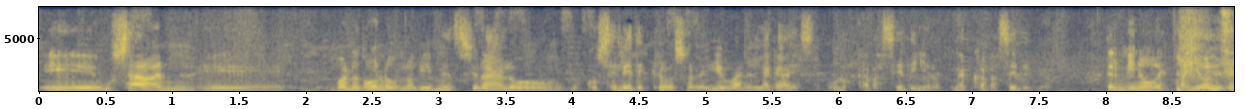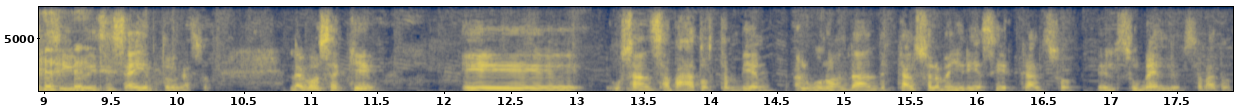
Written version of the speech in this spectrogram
usaban bueno, todo lo, que mencionaba, los, coseletes creo que son ellos van en la cabeza, o los capacetes, ya no, los capacetes, creo. Términos españoles del siglo XVI en todo caso. La cosa es que eh, usaban zapatos también, algunos andaban descalzos, la mayoría sí descalzo, el sumel, el zapato.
